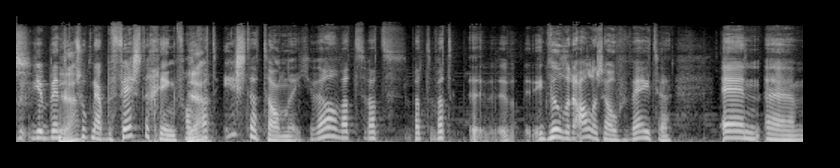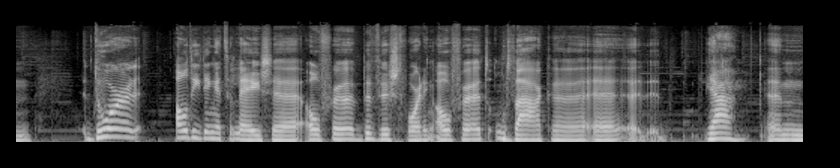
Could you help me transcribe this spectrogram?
dat- op, je bent ja? op zoek naar bevestiging van Ja. wat is dat dan, weet je wel? Wat, wat, wat, wat, eh, ik wilde er alles over weten. En ehm, door al die dingen te lezen over bewustwording, over het ontwaken, eh, ja, ehm,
